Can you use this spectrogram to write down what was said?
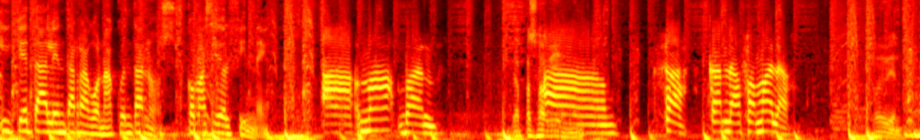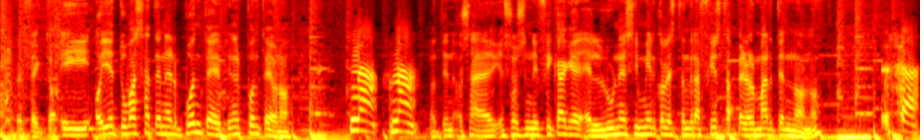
¿Y, y qué tal en Tarragona? Cuéntanos, ¿cómo ha sido el fin de? A Ma van Te ha pasado bien. a Sa, Can la Famala. ¿no? Muy bien, perfecto. Y oye, ¿tú vas a tener puente? ¿Tienes puente o no? Na, na, No tiene- o sea, eso significa que el lunes y miércoles tendrás fiesta, pero el martes no, ¿no? Sa.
